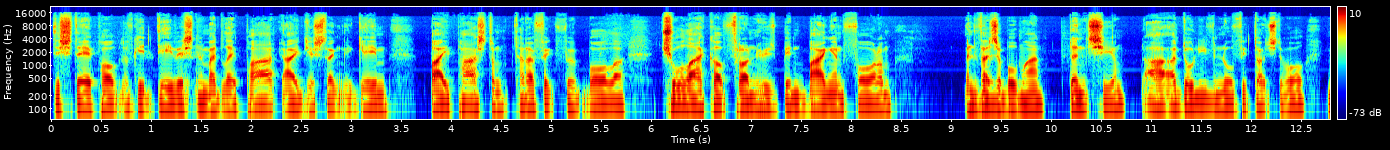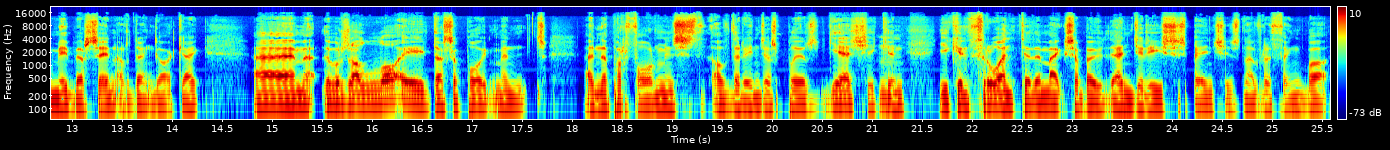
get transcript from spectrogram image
to step up. They've got Davis in the Midley Park. I just think the game bypassed him. Terrific footballer. Čolak up front, who's been banging for him. Invisible man. Didn't see him. I, I don't even know if he touched the ball. Maybe a centre didn't get a kick. Um, there was a lot of disappointment in the performance of the Rangers players. Yes, you can mm. you can throw into the mix about the injuries, suspensions, and everything, but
